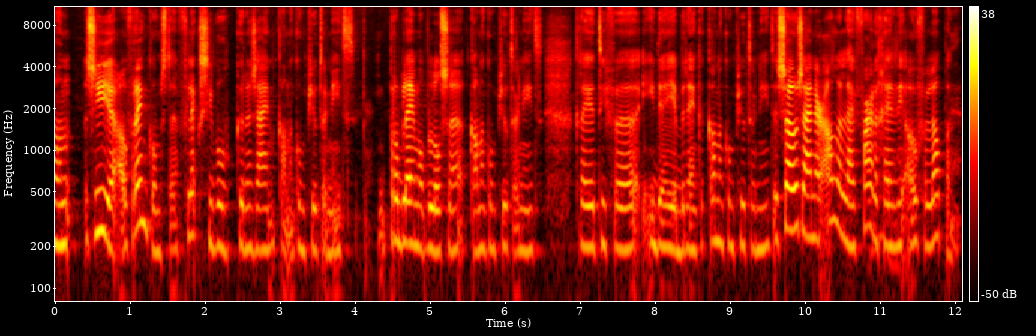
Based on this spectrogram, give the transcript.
dan zie je overeenkomsten. Flexibel kunnen zijn kan een computer niet. Probleem oplossen kan een computer niet. Creatieve ideeën bedenken kan een computer niet. Dus zo zijn er allerlei vaardigheden die overlappen.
